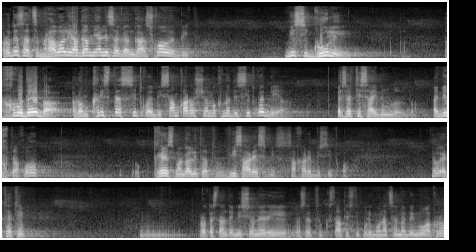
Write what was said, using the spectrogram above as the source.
როდესაც მრავალი ადამიანისაგან განსხვავებით მისი გული ხვდება რომ ქრისტეს სიტყვები სამყაროს შემოქმედის სიტყვებია ეს ერთი საიდუმლოება. აი მიხვდა ხო? დღეს მაგალითად ვის არ ესმის სახარების სიტყვა. ნუ ერთ-ერთი პროტესტანტი მისიონერი ესეთ სტატისტიკური მონაცემები მოაქრო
